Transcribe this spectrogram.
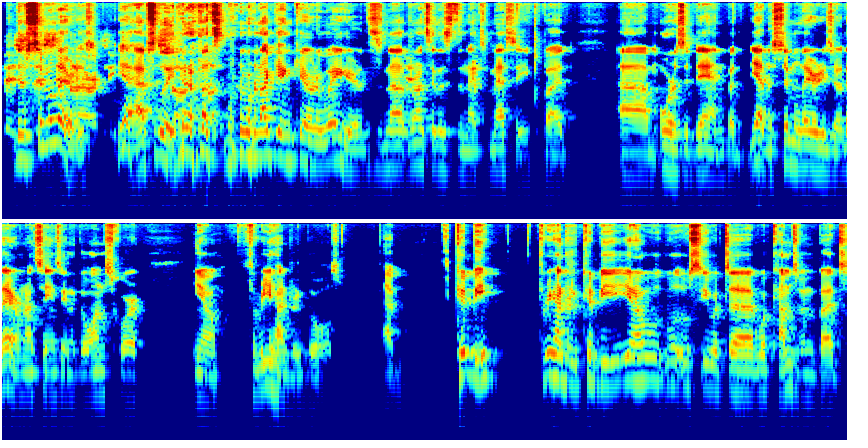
there's, There's similarities. Yeah, absolutely. So, That's, we're not getting carried away here. This is not. We're not saying this is the next Messi, but um, or Zidane. But yeah, the similarities are there. We're not saying he's going to go on to score, you know, 300 goals. Uh, could be 300. Could be. You know, we'll, we'll see what uh, what comes of him. But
